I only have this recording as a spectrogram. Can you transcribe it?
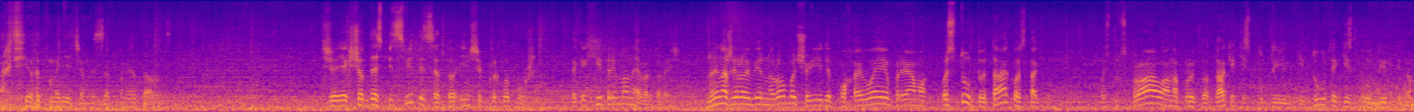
карті. От мені чомусь запам'яталося що якщо десь підсвітиться, то інший прихлопушить. Такий хитрий маневр, до речі. Ну і наш герой вірно робить, що їде по хайвею прямо. Ось тут би так, ось так. Ось тут справа, наприклад, так, якісь будинки, тут якісь будинки там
